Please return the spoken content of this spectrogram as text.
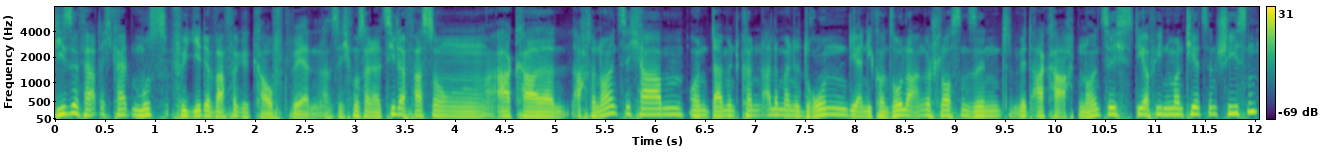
Diese Fertigkeit muss für jede Waffe gekauft werden. Also ich muss eine Zielerfassung AK-98 haben und damit können alle meine Drohnen, die an die Konsole angeschlossen sind, mit AK-98, die auf ihnen montiert sind, schießen.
